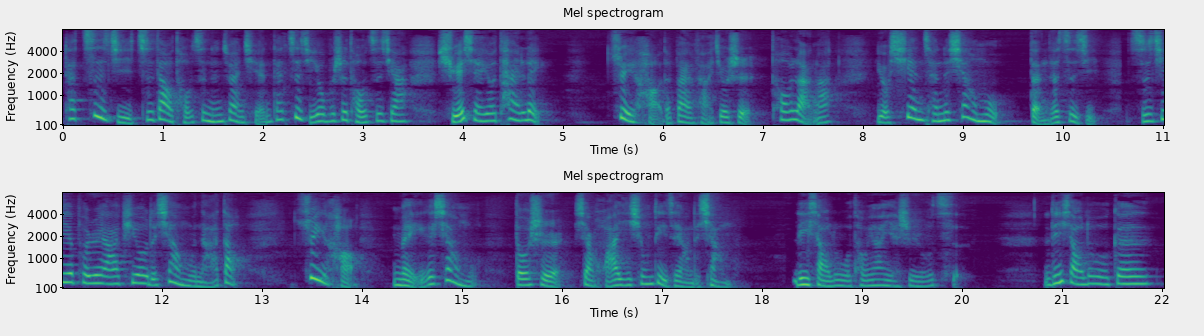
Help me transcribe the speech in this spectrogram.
他自己知道投资能赚钱，但自己又不是投资家，学起来又太累。最好的办法就是偷懒啊！有现成的项目等着自己，直接 Pre IPO 的项目拿到，最好每一个项目。都是像华谊兄弟这样的项目，李小璐同样也是如此。李小璐跟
